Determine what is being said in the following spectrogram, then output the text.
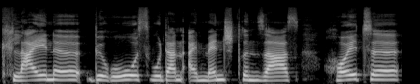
kleine Büros, wo dann ein Mensch drin saß. Heute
